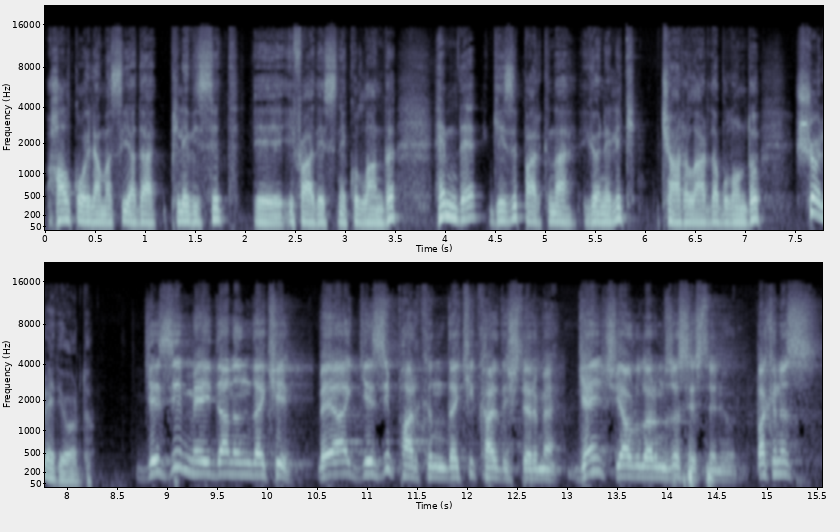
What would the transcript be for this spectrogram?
halk oylaması ya da plebisit e, ifadesini kullandı hem de Gezi Parkı'na yönelik çağrılarda bulundu. Şöyle diyordu. Gezi meydanındaki veya Gezi Parkı'ndaki kardeşlerime, genç yavrularımıza sesleniyorum. Bakınız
